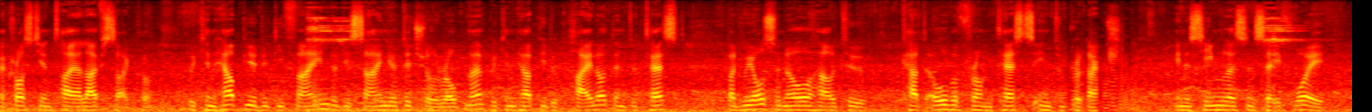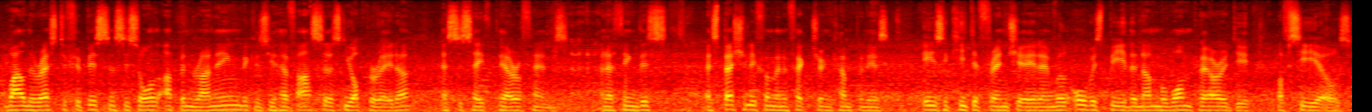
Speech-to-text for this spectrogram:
across the entire life cycle. We can help you to define, to design your digital roadmap. We can help you to pilot and to test, but we also know how to cut over from tests into production in a seamless and safe way, while the rest of your business is all up and running because you have us as the operator as a safe pair of hands. And I think this, especially for manufacturing companies, is a key differentiator and will always be the number one priority of CEOs.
